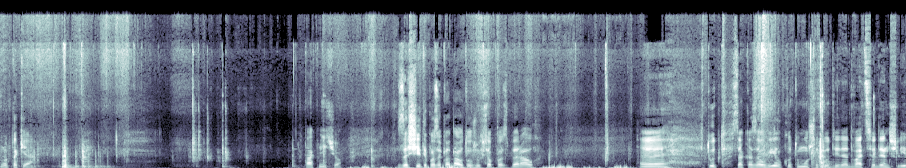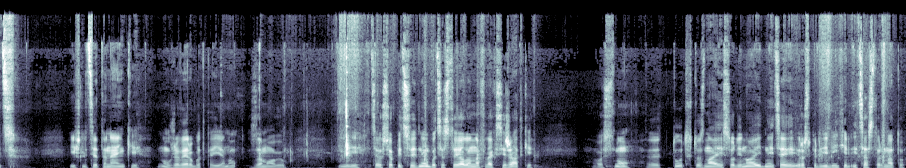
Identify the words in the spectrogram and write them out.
ну таке. Так, нічого. Защити позакладав, то вже все позбирав. Е, тут заказав вілку, тому що тут йде 21 шліц. І шліци тоненькі. Ну, вже вироботка є, ну, замовив. І це все підсоєднив, бо це стояло на флексі жатки. Ось, ну, е, тут, хто знає, соліноїдний цей розподілитель і ця сторона, то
